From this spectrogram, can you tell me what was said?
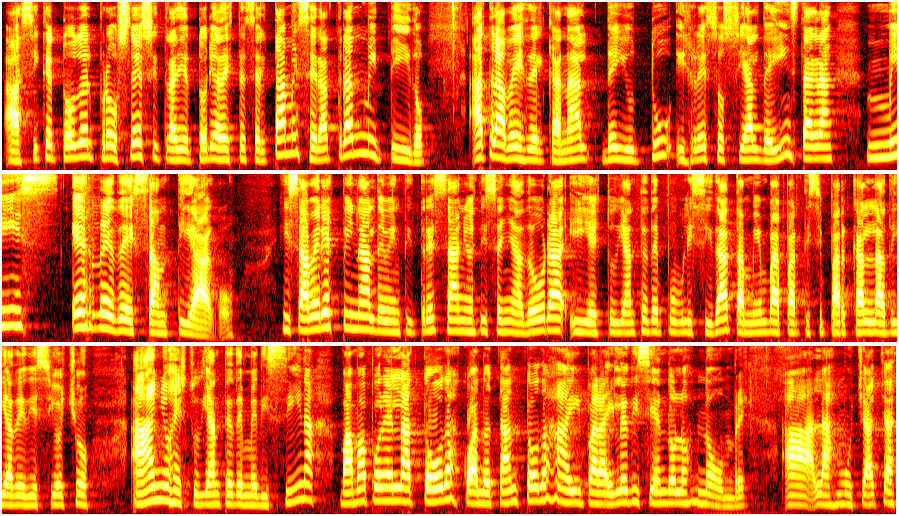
Así que todo el proceso y trayectoria de este certamen será transmitido a través del canal de YouTube y red social de Instagram Miss RD Santiago. Isabel Espinal, de 23 años, diseñadora y estudiante de publicidad. También va a participar Carla Díaz, de 18 años años, estudiantes de medicina. Vamos a ponerlas todas cuando están todas ahí para irle diciendo los nombres a las muchachas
